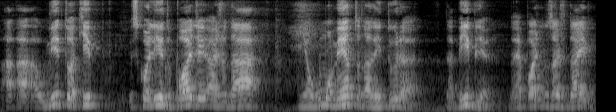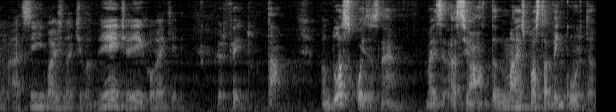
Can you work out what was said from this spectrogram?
a- a- o mito aqui escolhido pode ajudar em algum momento na leitura da Bíblia, né? Pode nos ajudar assim imaginativamente aí, como é que Perfeito. Tá. Então, duas coisas, né? Mas, assim, ó, dando uma resposta bem curta.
